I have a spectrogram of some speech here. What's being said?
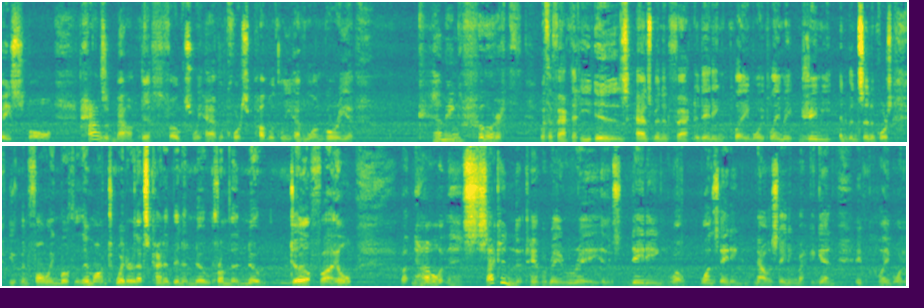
baseball, how's about this, folks? We have, of course, publicly Evan Longoria coming forth with the fact that he is, has been in fact, dating Playboy Playmate Jaime Edmondson. Of course, you've been following both of them on Twitter. That's kind of been a note from the no duh file. But now, the second Tampa Bay Ray is dating, well, one's dating, now is dating back again, a Playboy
